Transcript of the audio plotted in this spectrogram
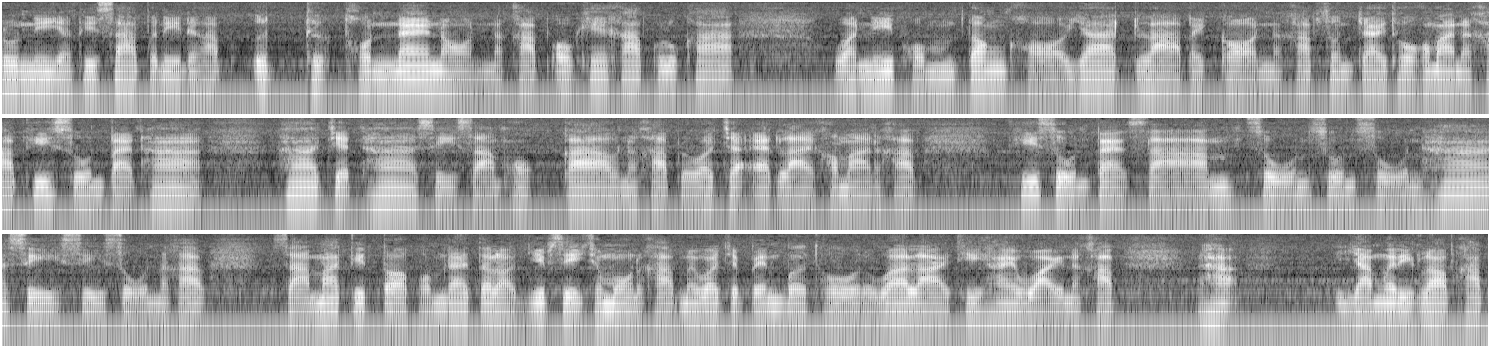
รุ่นนี้อย่างที่ทราบกันดีนะครับ อึดถึกทนแน่นอนนะครับ โอเคครับคุณลูกค้า วันนี้ผมต้องขออนุญาตลาไปก่อนนะครับ สนใจโทรเข้ามานะครับที่ 0855754369 นะครับ หรือว่าจะแอดไลน์เข้ามานะครับ ที่ 0830005440 นะครับ สามารถติดต่อผมได้ตลอด 24 ชั่วโมงนะครับ ไม่ว่าจะเป็นเบอร์โทรหรือว่าไลน์ที่ให้ไว้นะครับนะฮะย้ำกันอีกรอบครับ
